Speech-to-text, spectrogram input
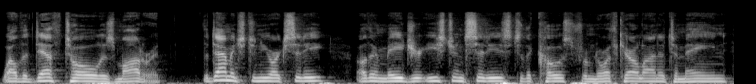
While the death toll is moderate, the damage to New York City, other major eastern cities to the coast from North Carolina to Maine,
